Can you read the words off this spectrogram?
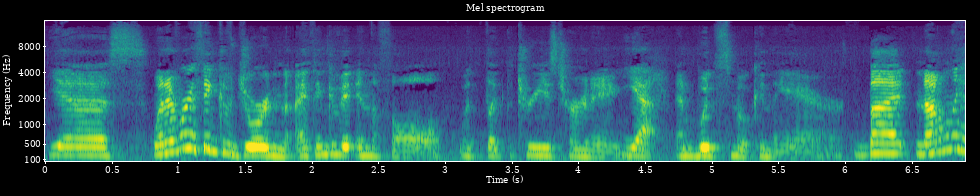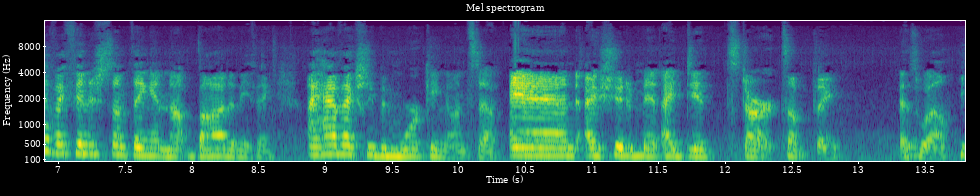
Yes. Whenever I think of Jordan, I think of it in the fall with like the trees turning Yeah. and wood smoke in the air. But not only have I finished something and not bought anything, I have actually been working on stuff. And I should admit I did start something as well.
